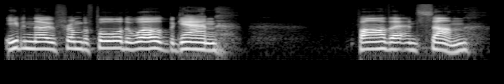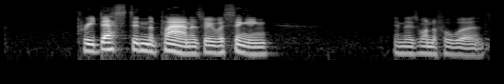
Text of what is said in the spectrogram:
Even though from before the world began, Father and Son predestined the plan, as we were singing in those wonderful words.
